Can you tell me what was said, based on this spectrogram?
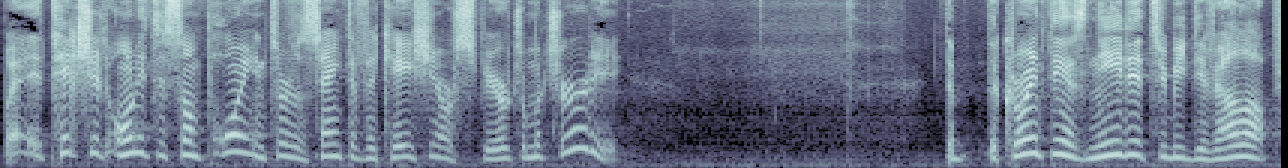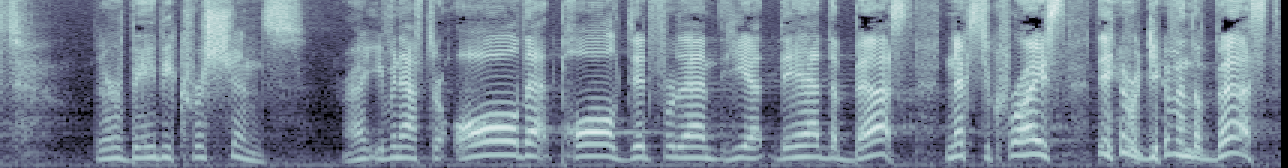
but it takes you only to some point in terms of sanctification or spiritual maturity. The, the Corinthians needed to be developed. They're baby Christians, right? Even after all that Paul did for them, he had, they had the best. Next to Christ, they were given the best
